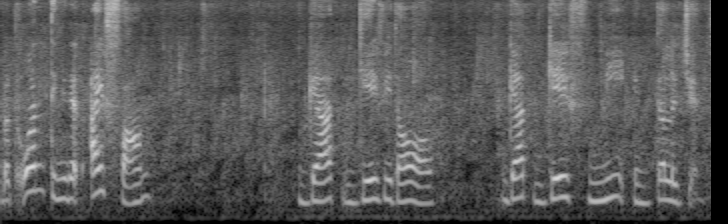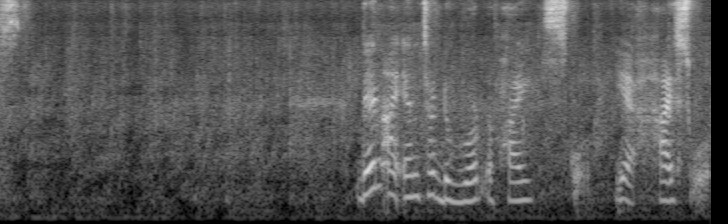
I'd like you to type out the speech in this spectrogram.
But one thing that I found God gave it all. God gave me intelligence. Then I entered the world of high school. Yeah, high school.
